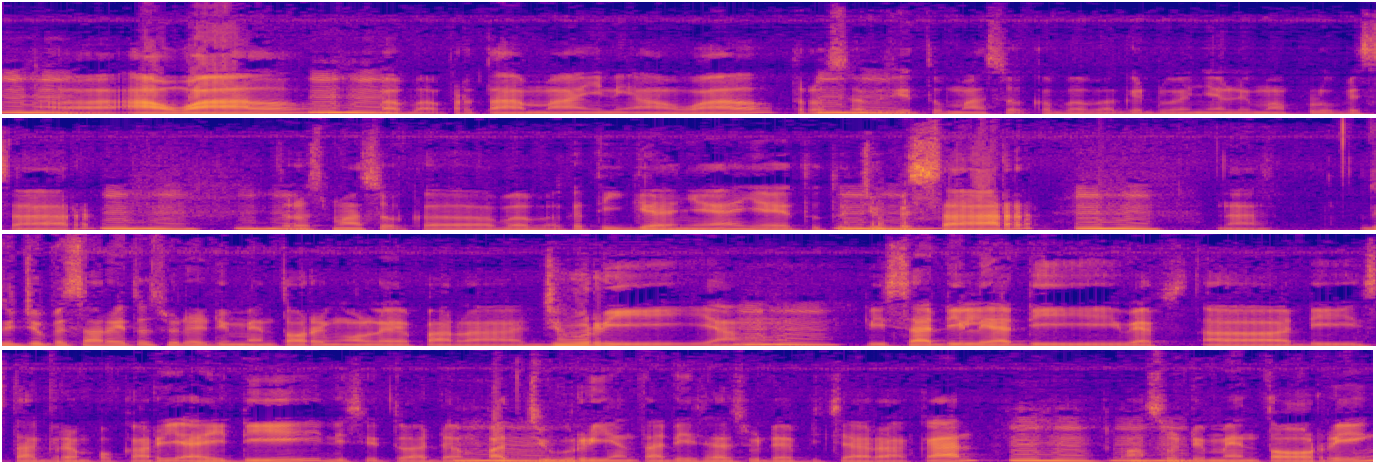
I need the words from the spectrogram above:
Mhm. eh, awal Mhm. babak pertama ini awal, terus Mhm. habis itu masuk ke babak keduanya 50 besar, Mhm, mhm. terus masuk ke babak ketiganya yaitu tujuh Mhm. besar. Mhm. Nah tujuh besar itu sudah dimentoring oleh para juri yang Mhm. bisa dilihat di web eh, di Instagram Pokari ID. Di situ ada empat Mhm. juri yang tadi saya sudah bicarakan. Mhm, Langsung mhm. dimentoring.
